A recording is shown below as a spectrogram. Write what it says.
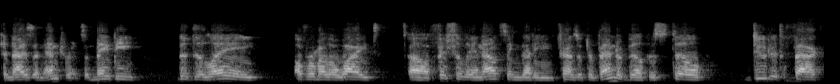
denies an entrance, and maybe the delay of Romello White uh, officially announcing that he transferred to Vanderbilt is still due to the fact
